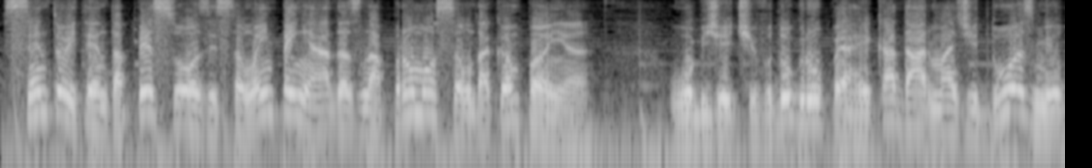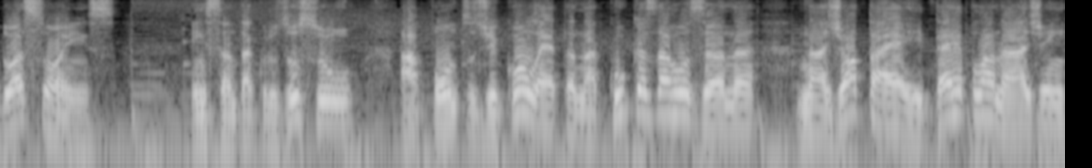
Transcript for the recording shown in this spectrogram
180 pessoas estão empenhadas na promoção da campanha. O objetivo do grupo é arrecadar mais de 2 mil doações. Em Santa Cruz do Sul, há pontos de coleta na Cucas da Rosana, na JR Terreplanagem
